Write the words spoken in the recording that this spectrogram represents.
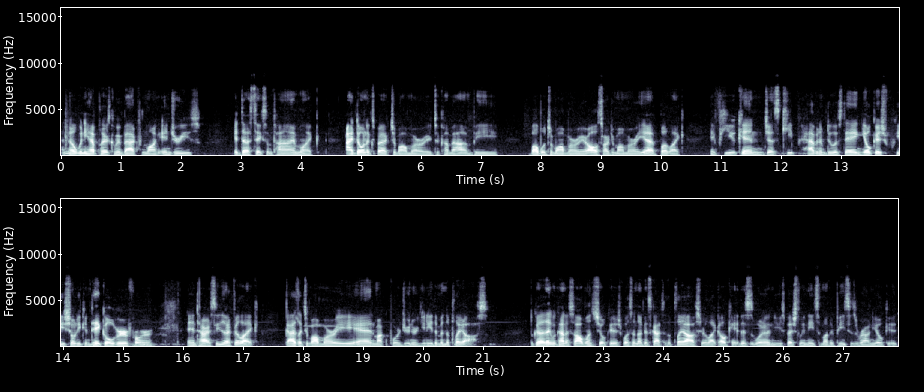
I know when you have players coming back from long injuries, it does take some time. Like I don't expect Jamal Murray to come out and be bubble Jamal Murray or All Star Jamal Murray yet, but like if you can just keep having him do his thing, Jokic he showed he can take over for an entire season. I feel like guys like Jamal Murray and Michael Porter Jr. You need them in the playoffs because I think we kind of saw once Jokic, once the Nuggets got to the playoffs, you're like, okay, this is when you especially need some other pieces around Jokic.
